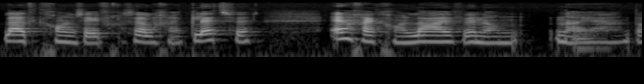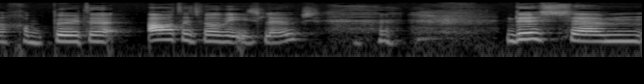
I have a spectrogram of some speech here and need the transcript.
laat ik gewoon eens even gezellig gaan kletsen. En dan ga ik gewoon live en dan, nou ja, dan gebeurt er altijd wel weer iets leuks. dus um,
